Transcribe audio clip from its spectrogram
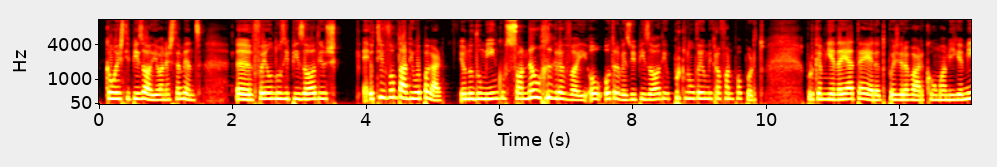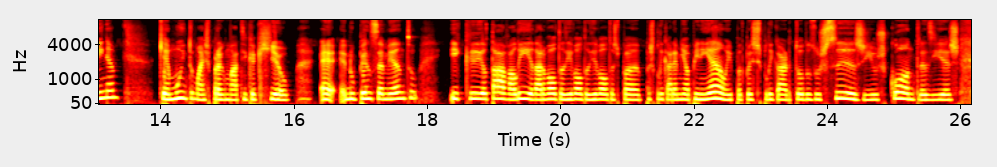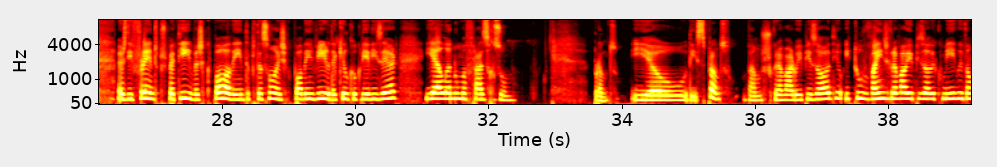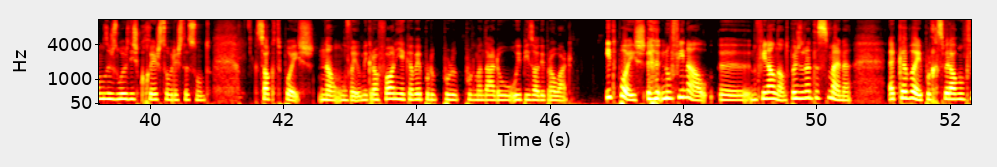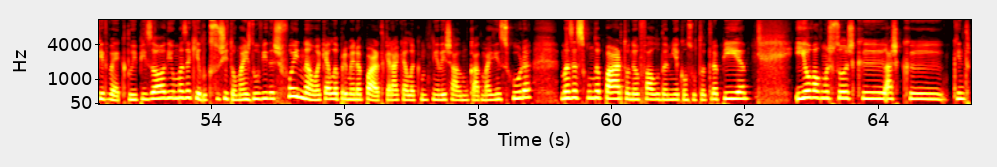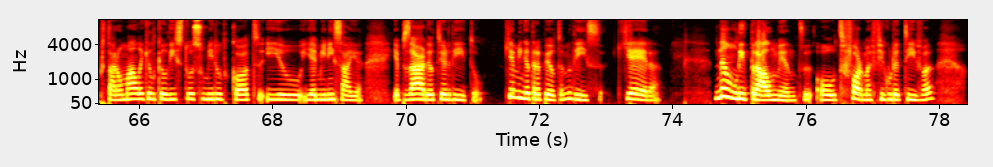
com este episódio, honestamente. Uh, foi um dos episódios. Eu tive vontade de o apagar. Eu no domingo só não regravei ou, outra vez o episódio porque não levei o microfone para o Porto. Porque a minha ideia até era depois gravar com uma amiga minha que é muito mais pragmática que eu é, no pensamento e que eu estava ali a dar voltas e voltas e voltas para, explicar a minha opinião e para depois explicar todos os ses e os contras e as, as diferentes perspectivas que podem, interpretações que podem vir daquilo que eu queria dizer e ela numa frase resume. Pronto. E eu disse: Pronto, vamos gravar o episódio e tu vens gravar o episódio comigo e vamos as duas discorrer sobre este assunto. Só que depois não levei o microfone e acabei por, por, por mandar o, o episódio para o ar. E depois, no final, uh, no final não, depois durante a semana, acabei por receber algum feedback do episódio, mas aquilo que suscitou mais dúvidas foi não aquela primeira parte, que era aquela que me tinha deixado um bocado mais insegura, mas a segunda parte, onde eu falo da minha consulta de terapia. E houve algumas pessoas que acho que, que interpretaram mal aquilo que eu disse do assumir o decote e, o, e a mini saia. E apesar de eu ter dito que a minha terapeuta me disse que era não literalmente ou de forma figurativa,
